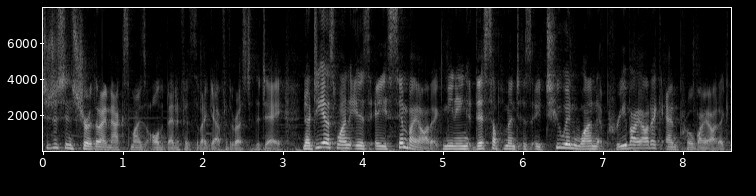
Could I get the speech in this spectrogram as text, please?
to just ensure that I maximize all the benefits that I get for the rest of the day. Now DS1 is a synbiotic, meaning this supplement is a two-in-one prebiotic and probiotic,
